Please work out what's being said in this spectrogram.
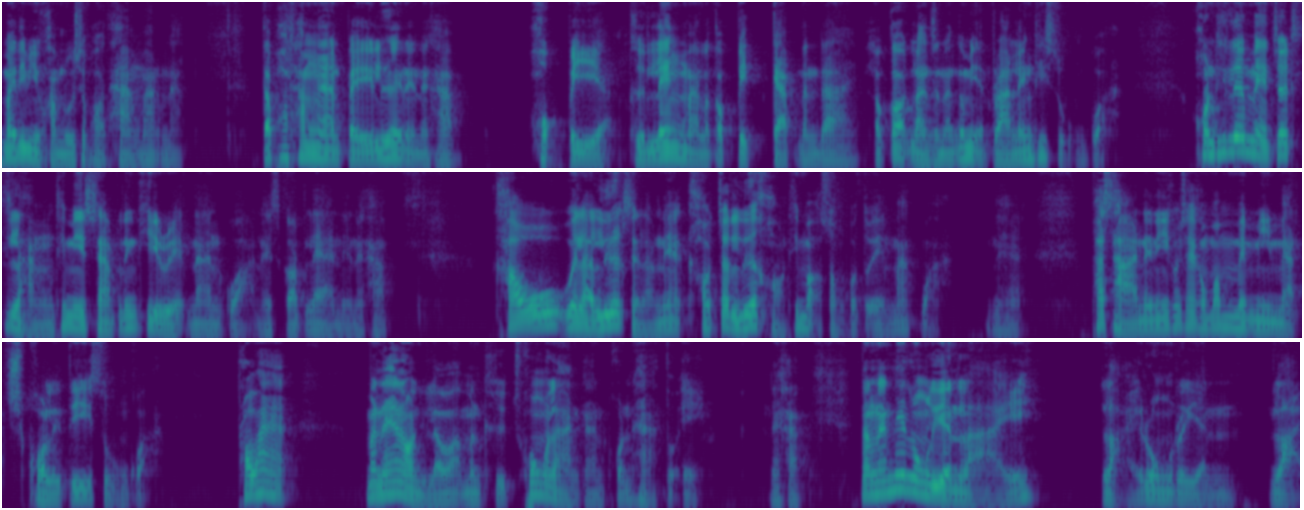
ไม่ได้มีความรู้เฉพาะทางมากนัก แต่พอทำงานไปเรื่อยเนี่ยนะครับ6ปีอะคือเร่งมาแล้วก็ปิด gap นั้นได้ แล้วก็หลังจากนั้นก็มีอัตราเร่งที่สูงกว่า คนที่เลือก major ทีหลังที่มี sampling period นานกว่าในสกอตแลนด์เนี่ยนะครับเขาเวลาเลือกเสร็จแล้วเนี่ยเขาจะเลือกของที่เหมาะสมกับตัวเองมากกว่านะฮะภาษาในนี้เขาใช้คำว่ามี match quality สูงกว่า เพราะว่ามันแน่นอนอยู่แล้วว่ามันคือช่วงเวลาการค้นหาตัวเองนะครับ ดังนั้นในโรงเรียนหลายหลายโรงเรียนหลาย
